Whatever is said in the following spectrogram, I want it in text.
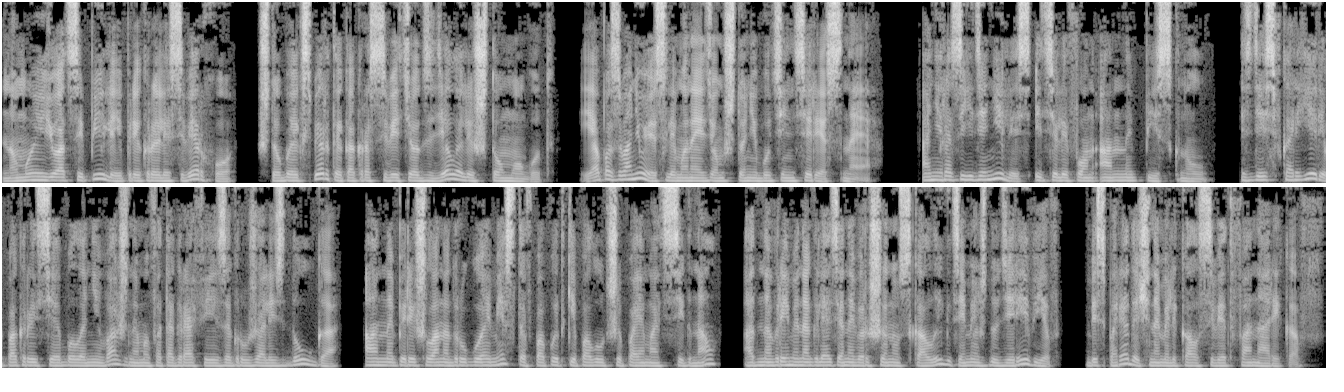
Но мы ее оцепили и прикрыли сверху, чтобы эксперты, как рассветет, сделали, что могут. Я позвоню, если мы найдем что-нибудь интересное». Они разъединились, и телефон Анны пискнул. Здесь в карьере покрытие было неважным, и фотографии загружались долго. Анна перешла на другое место в попытке получше поймать сигнал, одновременно глядя на вершину скалы, где между деревьев беспорядочно мелькал свет фонариков.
